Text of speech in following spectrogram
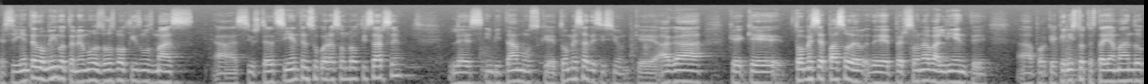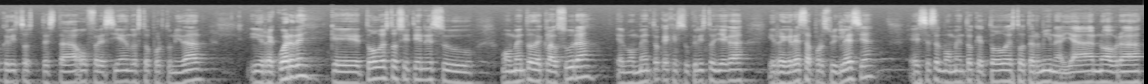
El siguiente domingo tenemos dos bautismos más. Ah, si usted siente en su corazón bautizarse, les invitamos que tome esa decisión, que haga, que, tome ese paso de, persona valiente, ah, porque Cristo te está llamando, Cristo te está ofreciendo esta oportunidad. Y recuerde que todo esto sí tiene su momento de clausura, el momento que Jesucristo llega y regresa por su iglesia, ese es el momento que todo esto termina, ya no habrá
